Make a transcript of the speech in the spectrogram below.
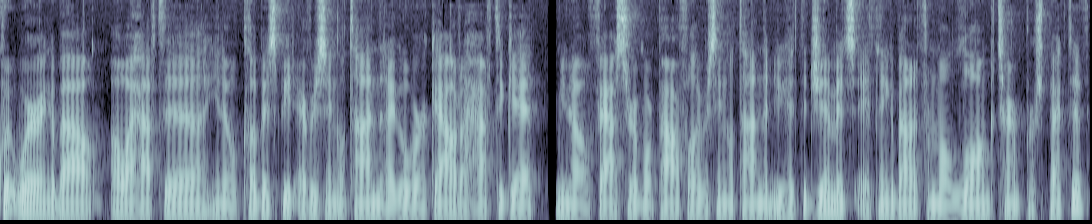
quit worrying about oh i have to you know club head speed every single time that i go work out. I have to get you know faster and more powerful every single time that you hit the gym. It's a think about it from a long term perspective.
